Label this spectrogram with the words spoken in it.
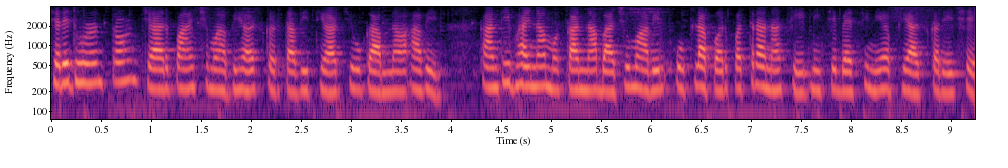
જ્યારે ધોરણ ત્રણ, ચાર પાંચમાં અભ્યાસ કરતા વિદ્યાર્થીઓ ગામના આવેલ કાંતિભાઈના મકાનના બાજુમાં આવેલ ઓટલા પર પતરાના શેડ નીચે બેસીને અભ્યાસ કરે છે.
